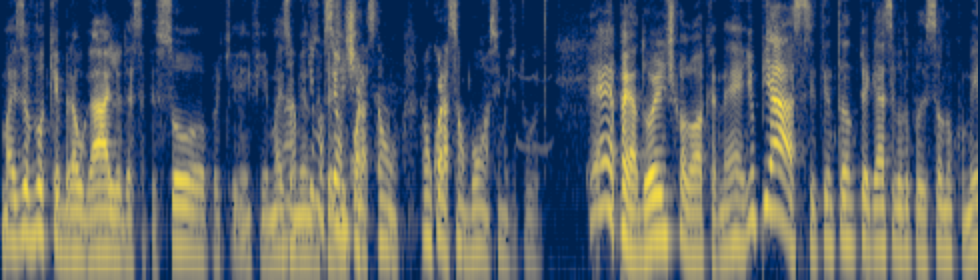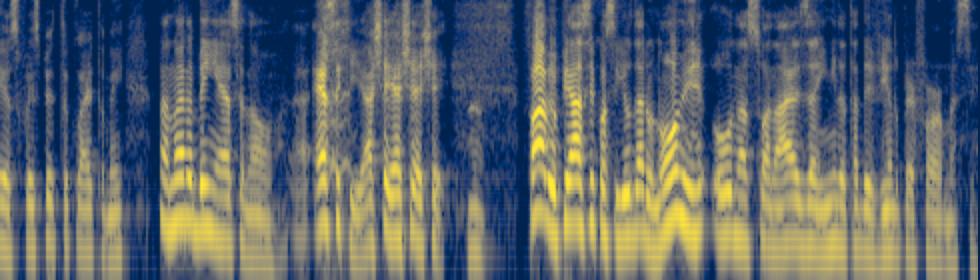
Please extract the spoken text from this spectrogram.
mas eu vou quebrar o galho dessa pessoa, porque, enfim, mais ah, ou menos. Porque você é um coração, é um coração bom acima de tudo. É, apoiador a gente coloca, né? E o Piastri tentando pegar a segunda posição no começo, foi espetacular também. Não, não era bem essa, não. Essa aqui, achei, achei, achei. Hum. Fábio, o Piastri conseguiu dar o nome ou na sua análise ainda está devendo performance?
